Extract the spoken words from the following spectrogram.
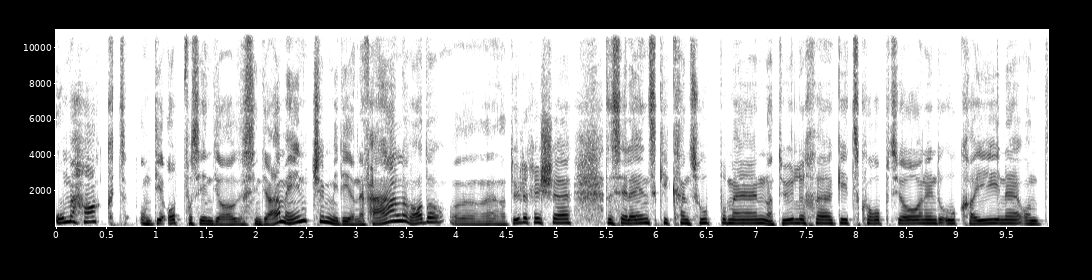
umhackt. Und die Opfer sind ja, sind ja auch Menschen mit ihren Fehlern, oder? Äh, natürlich ist äh, der Zelensky kein Superman, natürlich äh, gibt es Korruption in der Ukraine und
